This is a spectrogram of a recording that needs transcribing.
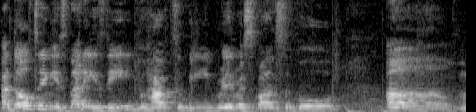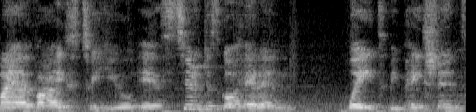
adulting is not easy you have to be really responsible um, my advice to you is to just go ahead and wait be patient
